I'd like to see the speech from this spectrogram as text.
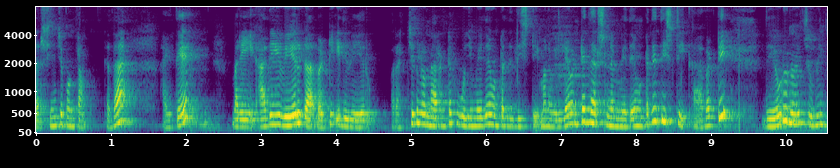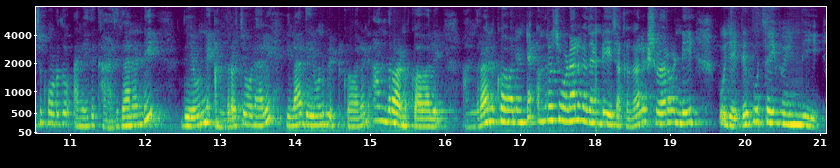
దర్శించుకుంటాం కదా. అయితే మరి అది వేరు కాబట్టి ఇది వేరు. రచ్చకులు ఉన్నారంటే పూజ మీదే ఉంటుంది దిష్టి. మనం వెళ్ళామంటే దర్శనం మీదే ఉంటుంది దిష్టి. కాబట్టి దేవుడుని చూపించకూడదు అనేది కాదు కానండి. దేవుణ్ణి అందరూ చూడాలి. ఇలా దేవుని పెట్టుకోవాలని అందరూ అనుకోవాలి. అందరూ అనుకోవాలంటే అందరూ చూడాలి కదండి. చక్కగా లక్ష్మీవారం అండి. పూజ అయితే పూర్తయిపోయింది.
